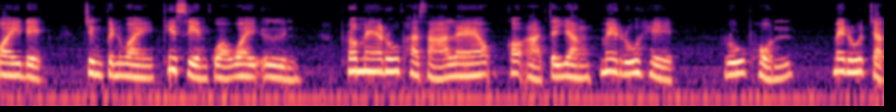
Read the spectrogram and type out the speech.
วัยเด็กจึงเป็นวัยที่เสี่ยงกว่าวัยอื่น เพราะแม้รู้ภาษาแล้วก็อาจจะยังไม่รู้เหตุ รู้ผล ไม่รู้จัก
